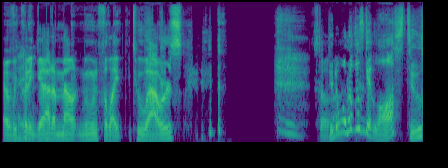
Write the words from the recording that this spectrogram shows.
And we Oh, couldn't get out of Mount Moon for like two hours. So didn't uh, one of us get lost too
